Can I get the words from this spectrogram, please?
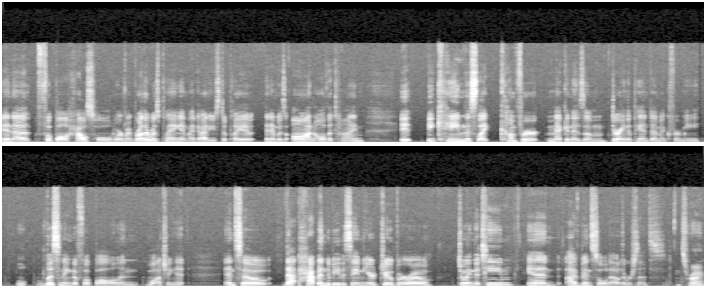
in a football household where my brother was playing it, my dad used to play it, and it was on all the time. It became this like comfort mechanism during the pandemic for me, listening to football and watching it. And so that happened to be the same year Joe Burrow joined the team, and I've been sold out ever since. That's right.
